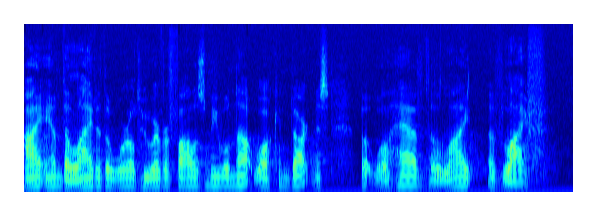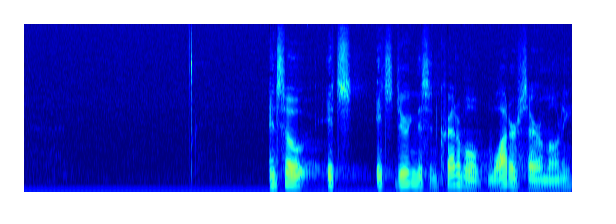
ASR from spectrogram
I am the light of the world. Whoever follows me will not walk in darkness, but will have the light of life. And so it's, it's during this incredible water ceremony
